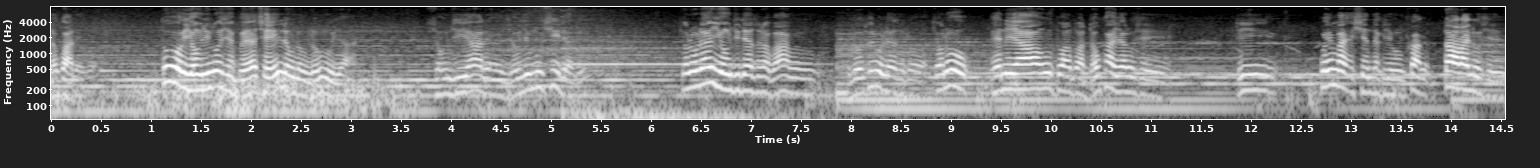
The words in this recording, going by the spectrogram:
လောက်ကတယ်ပေါ့။သူ့ကိုယုံကြည်လို့ရှိရင်ဘယ်အချိန်လုံးလုံးလုံးလို့ရတယ်။ယုံကြည်ရတယ်ယုံကြည်မှုရှိတယ်လေ။ကျွန်တော်လည်းယုံကြည်တယ်ဆိုတော့ဘာဘယ်လိုဖြစ်လို့လဲဆိုတော့ကျွန်တော်ဘယ်နေရာကိုသွားသွားဒုက္ခရောက်လို့ရှိရင်ဒီကွင်းမိုင်အရှင်တကယုံကတားလိုက်လို့ရှိရင်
